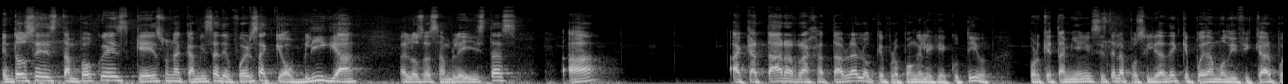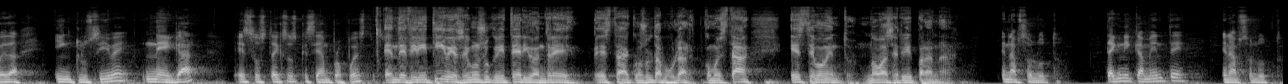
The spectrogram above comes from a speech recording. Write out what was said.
Entonces tampoco es que es una camisa de fuerza que obliga a los asambleístas a acatar a rajatabla lo que proponga el Ejecutivo porque también existe la posibilidad de que pueda modificar, pueda inclusive negar esos textos que se han propuesto. En definitiva, según su criterio, André, esta consulta popular, como está este momento, no va a servir para nada. En absoluto. Técnicamente, en absoluto.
